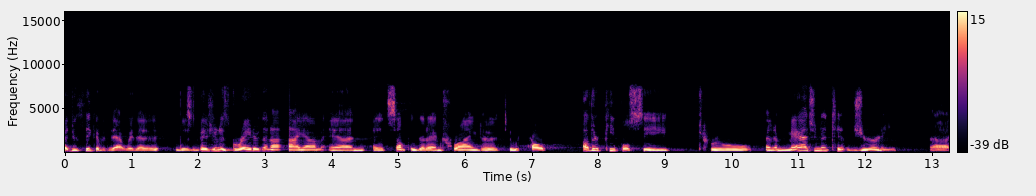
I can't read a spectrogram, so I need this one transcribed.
I, do think of it that way that this vision is greater than I am, and it's something that I'm trying to, to help other people see through an imaginative journey, uh,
